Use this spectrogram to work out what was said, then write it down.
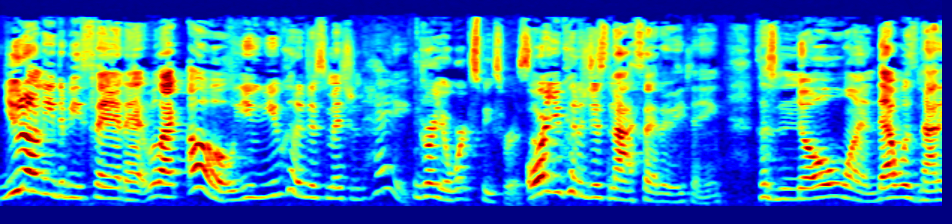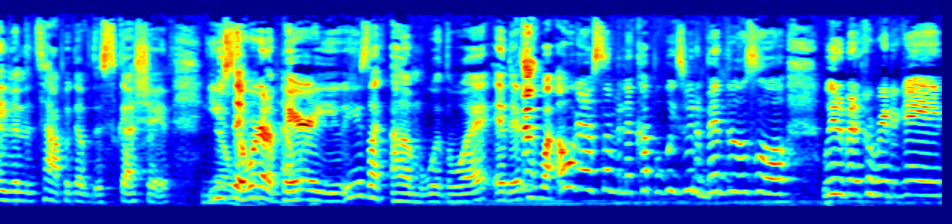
you don't need to be saying that. We're like, oh, you you could have just mentioned, hey, girl, your work speaks for itself. or you could have just not said anything because no one. That was not even the topic of discussion. You No said we're gonna bury you. He was like, um, with what? And they're talking about, oh, we're gonna have something in a couple weeks. We'd have been to this little, we'd have been to Karina game.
